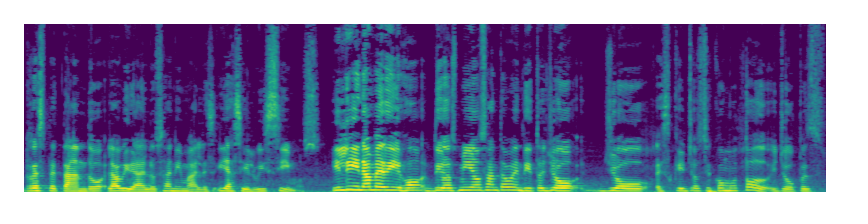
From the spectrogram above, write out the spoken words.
respetando la vida de los animales y así lo hicimos. Y Lina me dijo, Dios mío, santo bendito, yo, yo, es que yo sí como todo y yo pues,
